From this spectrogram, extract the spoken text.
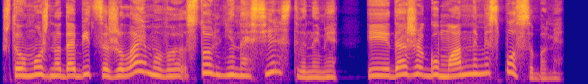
что можно добиться желаемого столь ненасильственными и даже гуманными способами.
